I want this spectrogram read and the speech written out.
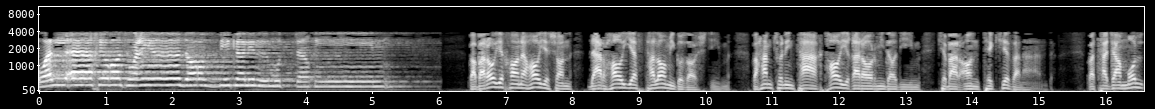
والآخرة عند ربك للمتقين. و برای خانه هایشان درهایی از طلا میگذاشتیم. و همچنین تختهایی قرار می‌دادیم که بر آن تکیه زنند و تجمل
